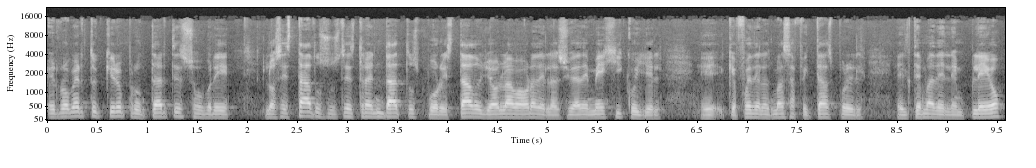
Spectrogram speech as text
eh, Roberto, quiero preguntarte sobre los estados. Ustedes traen datos por estado. Yo hablaba ahora de la Ciudad de México y el eh, que fue de las más afectadas por el, el tema del empleo.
